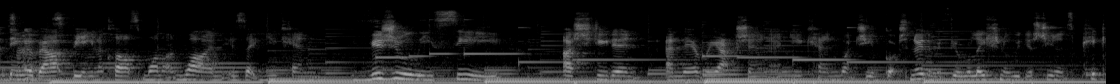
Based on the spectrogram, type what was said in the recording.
The thing concerns. about being in a class one on one is that you can visually see a student and their reaction, and you can, once you've got to know them, if you're relational with your students, pick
